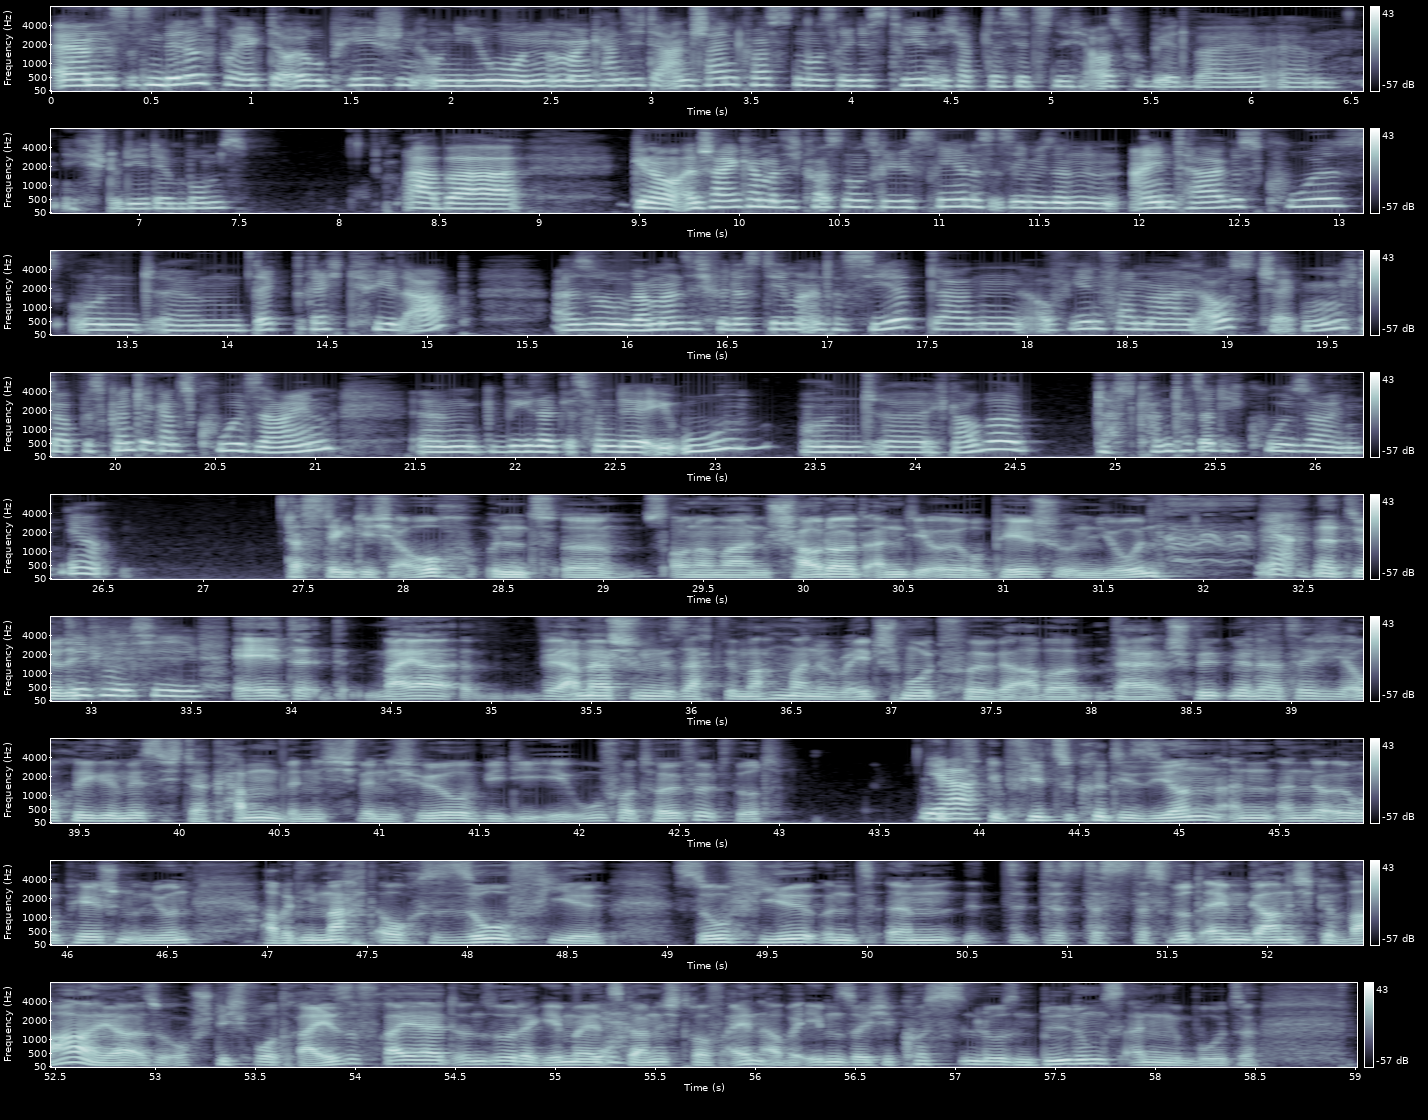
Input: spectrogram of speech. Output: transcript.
Ähm, das ist ein Bildungsprojekt der Europäischen Union und man kann sich da anscheinend kostenlos registrieren. Ich habe das jetzt nicht ausprobiert, weil ähm, ich studiere den Bums. Aber genau, anscheinend kann man sich kostenlos registrieren. Das ist irgendwie so ein Eintageskurs und ähm, deckt recht viel ab. Also wenn man sich für das Thema interessiert, dann auf jeden Fall mal auschecken. Ich glaube, das könnte ganz cool sein. Ähm, wie gesagt, ist von der EU und äh, ich glaube, das kann tatsächlich cool sein, ja. Das denke ich auch und äh, ist auch nochmal ein Shoutout an die Europäische Union. Ja, natürlich. Definitiv. Ey, Maya, wir haben ja schon gesagt, wir machen mal eine Rage-Mode-Folge, aber da schwillt mir tatsächlich auch regelmäßig der Kamm, wenn ich, wenn ich höre, wie die EU verteufelt wird. Ja. Es gibt viel zu kritisieren an, an der Europäischen Union, aber die macht auch so viel, so viel und ähm, das, das, das wird einem gar nicht gewahr, ja. Also auch Stichwort Reisefreiheit und so, da gehen wir jetzt ja. gar nicht drauf ein, aber eben solche kostenlosen Bildungsangebote.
